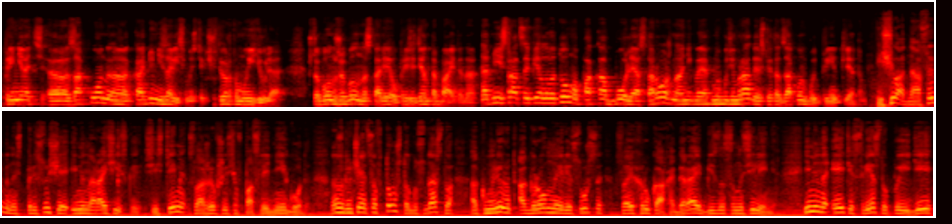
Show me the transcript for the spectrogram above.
принять э, закон э, ко Дню независимости, к 4 июля, чтобы он уже был на столе у президента Байдена. Администрация Белого дома пока более осторожна. Они говорят, мы будем рады, если этот закон будет принят летом. Еще одна особенность, присущая именно российской системе, сложившейся в последние годы. Она заключается в том, что государство аккумулирует огромные ресурсы в своих руках, обирая бизнеса населения. Именно эти средства, по идее,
